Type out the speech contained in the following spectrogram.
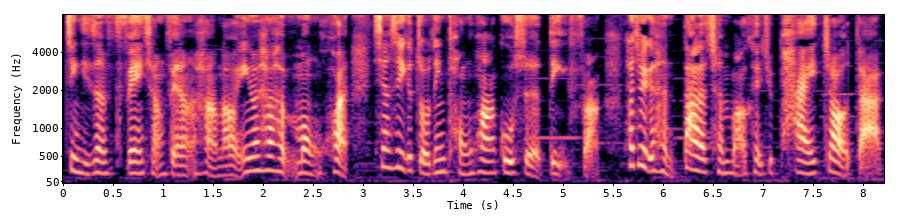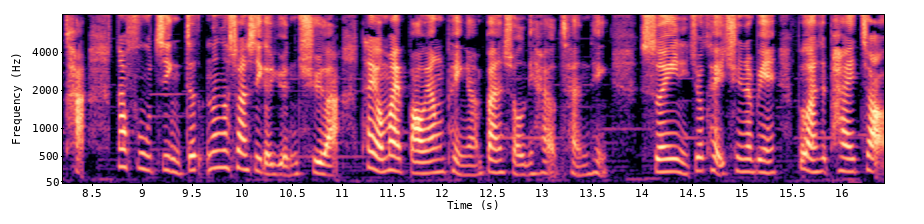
近期真的非常非常好，然后因为它很梦幻，像是一个走进童话故事的地方。它就有一个很大的城堡可以去拍照打卡。那附近这那个算是一个园区啦，它有卖保养品啊、伴手礼，还有餐厅，所以你就可以去那边，不管是拍照。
